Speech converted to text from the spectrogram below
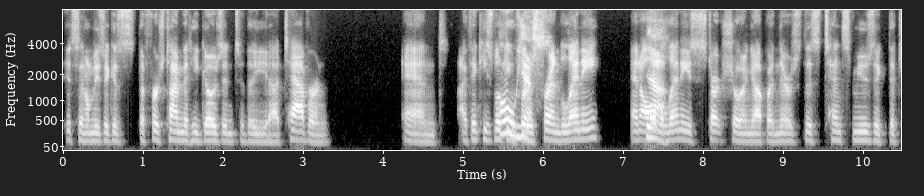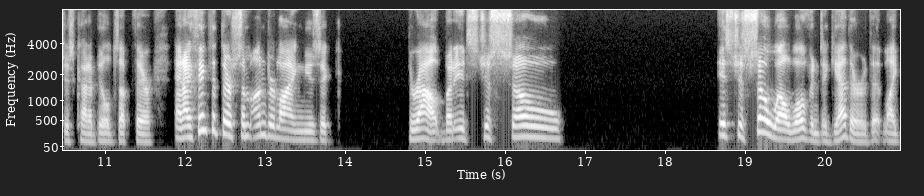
incidental music is the first time that he goes into the uh, tavern, and I think he's looking oh, for yes. his friend Lenny, and all yeah. the Lennies start showing up, and there's this tense music that just kind of builds up there. And I think that there's some underlying music throughout, but it's just so it's just so well woven together that like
